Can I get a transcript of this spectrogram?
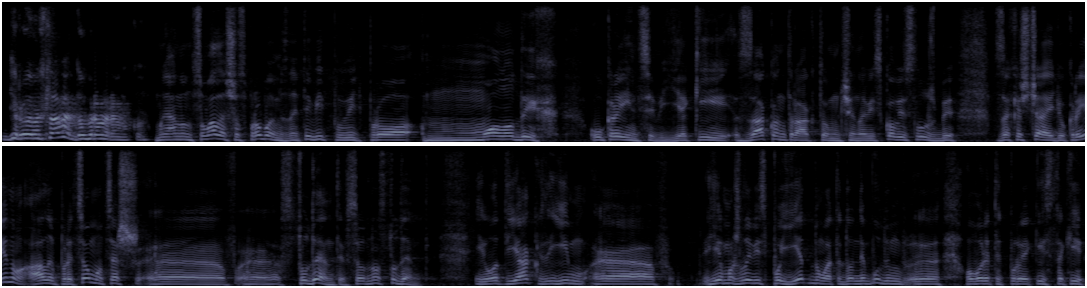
Героям слава, доброго ранку. Ми анонсували, що спробуємо знайти відповідь про молодих українців, які за контрактом чи на військовій службі захищають Україну, але при цьому це ж е, е, студенти, все одно студенти. І от як їм е, є можливість поєднувати, то не будемо е, говорити про якісь такі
